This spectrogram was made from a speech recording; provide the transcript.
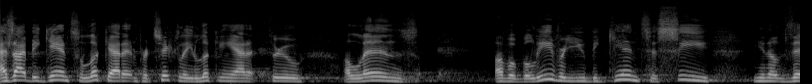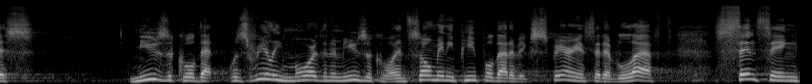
as I began to look at it, and particularly looking at it through a lens of a believer, you begin to see, you know, this musical that was really more than a musical. And so many people that have experienced it have left sensing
